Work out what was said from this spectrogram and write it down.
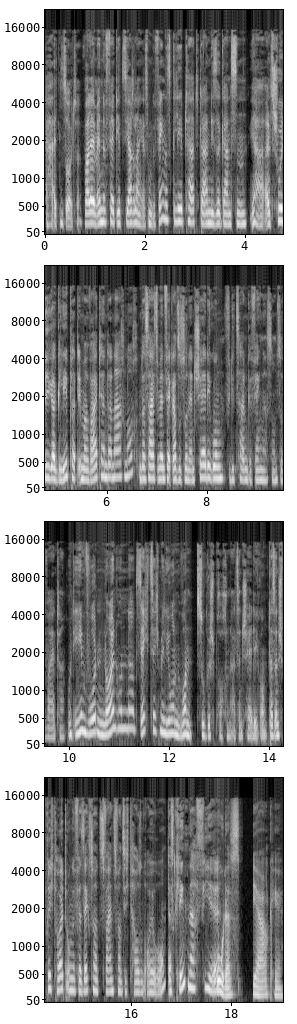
erhalten sollte, weil er im Endeffekt jetzt jahrelang erst im Gefängnis gelebt hat, dann diese ganzen, ja, als Schuldiger gelebt hat, immer weiterhin danach noch. Und das heißt im Endeffekt also so eine Entschädigung für die Zeit im Gefängnis und so weiter. Und ihm wurden 960 Millionen Won zugesprochen als Entschädigung. Das entspricht heute ungefähr 622.000 Euro. Das klingt nach viel. Oh, das, ja, okay.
